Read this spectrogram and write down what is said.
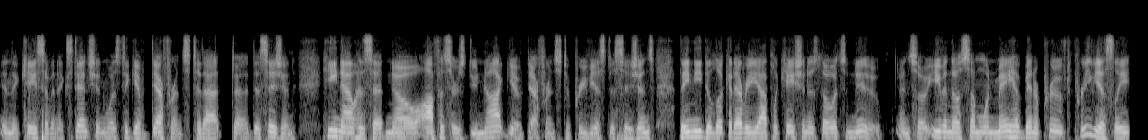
in the case of an extension was to give deference to that uh, decision. He now has said no, officers do not give deference to previous decisions. They need to look at every application as though it's new. And so even though someone may have been approved previously,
